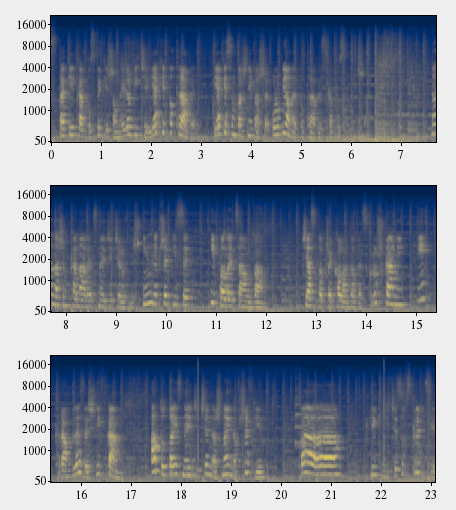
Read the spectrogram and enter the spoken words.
z takiej kapusty kiszonej robicie, jakie potrawy, jakie są właśnie Wasze ulubione potrawy z kapusty kiszonej. Na naszym kanale znajdziecie również inne przepisy i polecam Wam ciasto czekoladowe z gruszkami i kramble ze śliwkami. A tutaj znajdziecie nasz najnowszy film. Pa! Kliknijcie subskrypcję.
